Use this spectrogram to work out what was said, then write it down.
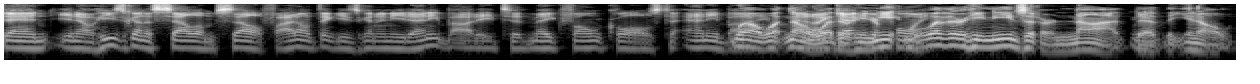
then you know he's going to sell himself. I don't think he's going to need anybody to make phone calls to anybody. Well, what, no, And whether he need, whether he needs it or not, Yeah. that you know,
